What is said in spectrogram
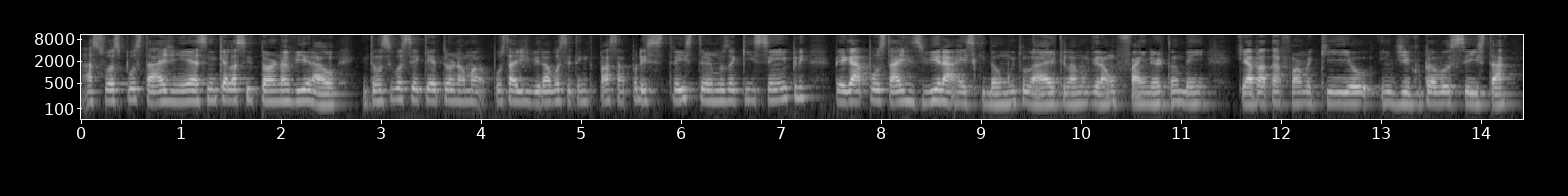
as suas postagens, é assim que ela se torna viral. Então se você quer tornar uma postagem viral, você tem que passar por esses três termos aqui sempre, pegar postagens virais que dão muito like lá no Viral Finder também, que é a plataforma que eu indico para você estar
